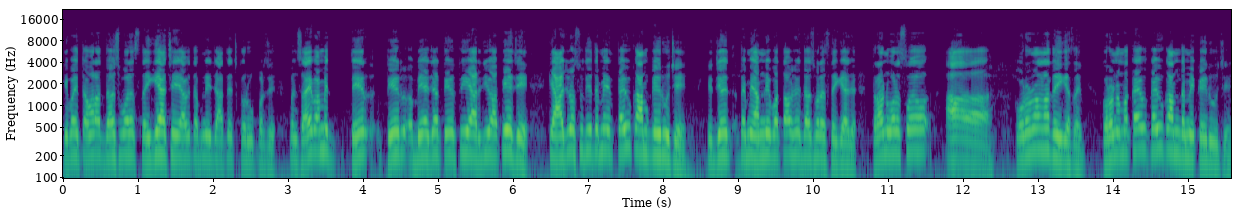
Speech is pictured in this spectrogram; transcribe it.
કે ભાઈ તમારા દસ વર્ષ થઈ ગયા છે, હવે તમને જાતે જ કરવું પડશે. પણ સાહેબ, અમે તેર તેર, બે હજાર તેરથી અરજીઓ આપીએ છીએ કે આજરોજ સુધી તમે કયું કામ કર્યું છે? કે જે તમે અમને બતાવશો દસ વર્ષ થઈ ગયા છે. ત્રણ વર્ષ કોરોનાના થઈ ગયા સાહેબ. કોરોનામાં કયું કયું કામ તમે કર્યું છે?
